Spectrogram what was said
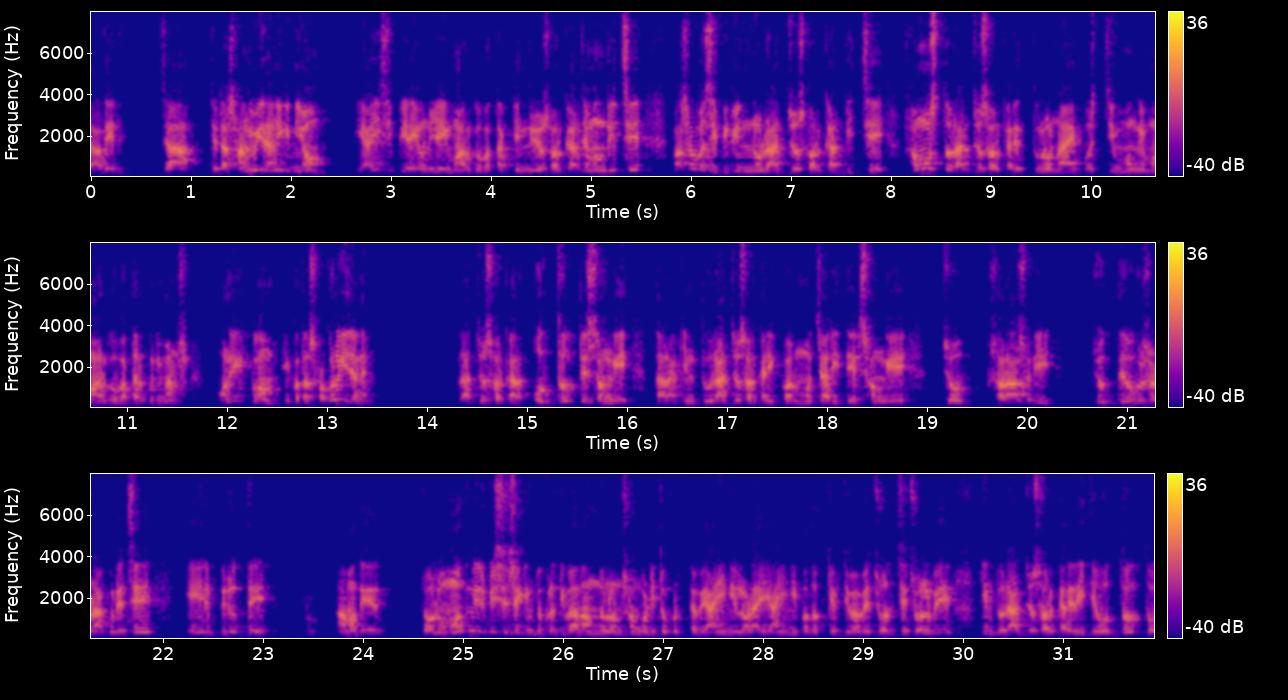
তাদের যা যেটা সাংবিধানিক নিয়ম এআইসিপিআই অনুযায়ী মহার্ঘ ভাতা কেন্দ্রীয় সরকার যেমন দিচ্ছে, পাশাপাশি বিভিন্ন রাজ্য সরকার দিচ্ছে। সমস্ত রাজ্য সরকারের তুলনায় পশ্চিমবঙ্গে মহার্ঘ ভাতার পরিমাণ অনেক কম একথা সকলেই জানেন। রাজ্য সরকার অধ্যত্বের সঙ্গে, তারা কিন্তু রাজ্য সরকারি কর্মচারীদের সঙ্গে সরাসরি যুদ্ধ ঘোষণা করেছে। এর বিরুদ্ধে আমাদের দলমত নির্বিশেষে কিন্তু প্রতিবাদ আন্দোলন সংগঠিত করতে হবে। আইনি লড়াই, আইনি পদক্ষেপ যেভাবে চলছে, চলবে। কিন্তু রাজ্য সরকারের এই যে উদ্ধত্ত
